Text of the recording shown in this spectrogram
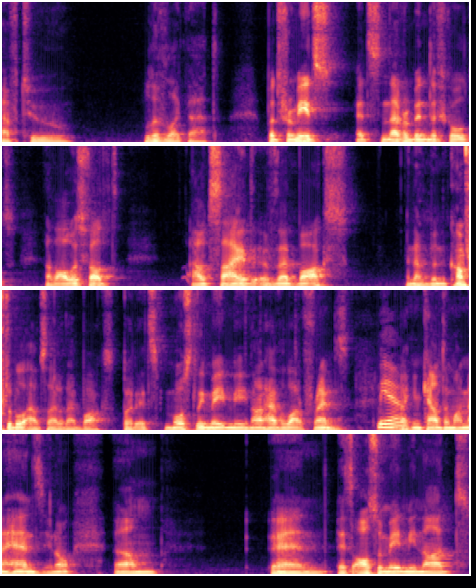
have to live like that? But for me it's it's never been difficult. I've always felt outside of that box and i've been comfortable outside of that box but it's mostly made me not have a lot of friends Yeah. I can count them on my hands, you know. Um, and it's also made me not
